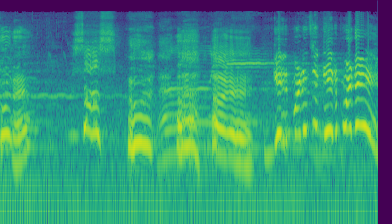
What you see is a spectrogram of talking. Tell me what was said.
कौन है? सास। गिर पड़ी थी गिर पड़ी।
